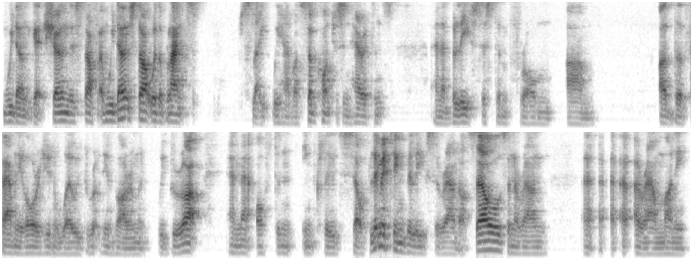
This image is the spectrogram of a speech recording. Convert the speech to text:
we don't get shown this stuff and we don't start with a blank slate. We have a subconscious inheritance and a belief system from um, uh, the family of origin or where we grew up, the environment we grew up. And that often includes self limiting beliefs around ourselves and around, uh, uh, uh, around money.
